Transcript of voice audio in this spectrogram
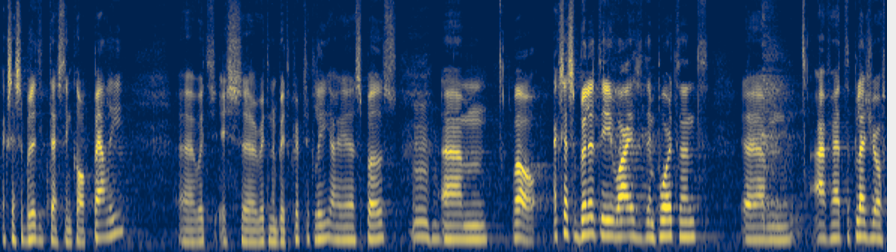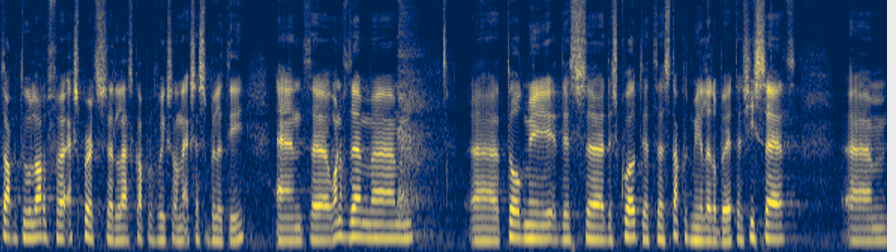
accessibility testing called Pa11y, uh, which is uh, written a bit cryptically, I uh, suppose. Mm -hmm. um, well, accessibility, why is it important? Um, I've had the pleasure of talking to a lot of experts the last couple of weeks on accessibility, and one of them. Uh, told me this, uh, this quote that uh, stuck with me a little bit. And she said, um,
